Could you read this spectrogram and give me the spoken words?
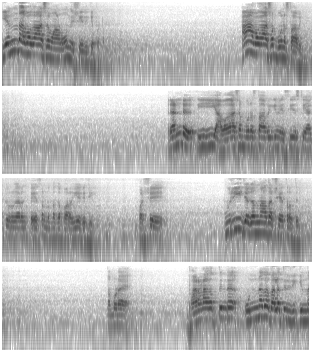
എന്ത് അവകാശമാണോ നിഷേധിക്കപ്പെട്ടത്. ആ അവകാശം പുനഃസ്ഥാപിക്കും. രണ്ട് ഈ ഈ അവകാശം പുനഃസ്ഥാപിക്കും S C S T act പ്രകാരം കേസുണ്ടെന്നൊക്കെ പറയുകയൊക്കെ ചെയ്യും. പക്ഷേ പുരി ജഗന്നാഥ ക്ഷേത്രത്തിൽ നമ്മുടെ ഭരണത്തിന്റെ ഉന്നത തലത്തിലിരിക്കുന്ന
